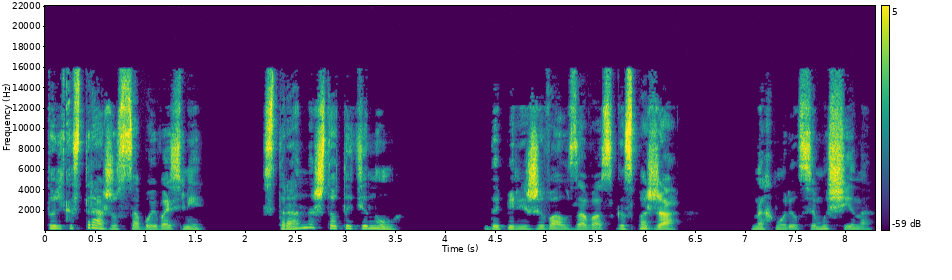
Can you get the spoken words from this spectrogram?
только стражу с собой возьми. Странно, что ты тянул. Да переживал за вас, госпожа, нахмурился мужчина.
